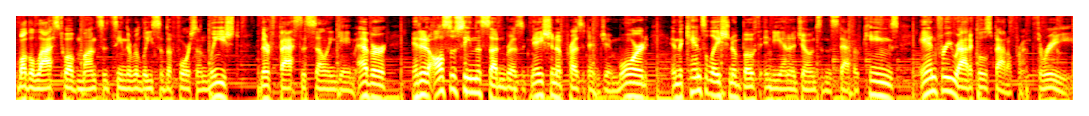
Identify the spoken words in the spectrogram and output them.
While the last 12 months had seen the release of The Force Unleashed, their fastest selling game ever, it had also seen the sudden resignation of President Jim Ward and the cancellation of both Indiana Jones and the Staff of Kings and Free Radical's Battlefront 3.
